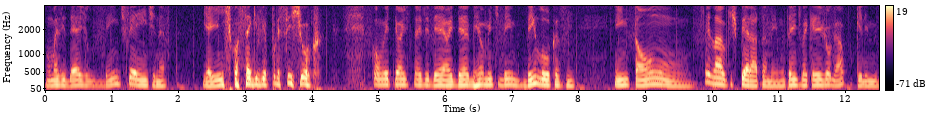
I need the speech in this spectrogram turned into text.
umas ideias bem diferentes, né? E aí a gente consegue ver por esse jogo como ele tem umas ideias, uma ideia realmente bem bem louca assim. Então, sei lá o que esperar também. Muita gente vai querer jogar porque ele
